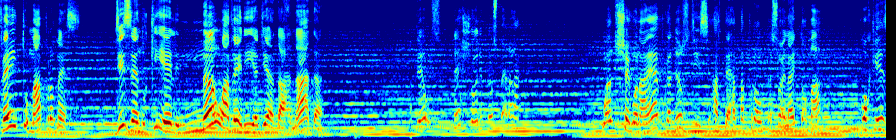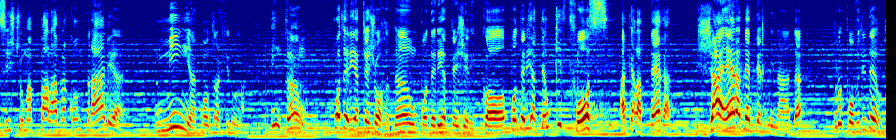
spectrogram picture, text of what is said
feito uma promessa, dizendo que ele não haveria de herdar nada, Deus deixou ele prosperar. Quando chegou na época, Deus disse: A terra está pronta, é só ir lá e tomar, porque existe uma palavra contrária minha contra aquilo lá. Então, poderia ter Jordão, poderia ter Jericó, poderia ter o que fosse, aquela terra já era determinada para o povo de Deus.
